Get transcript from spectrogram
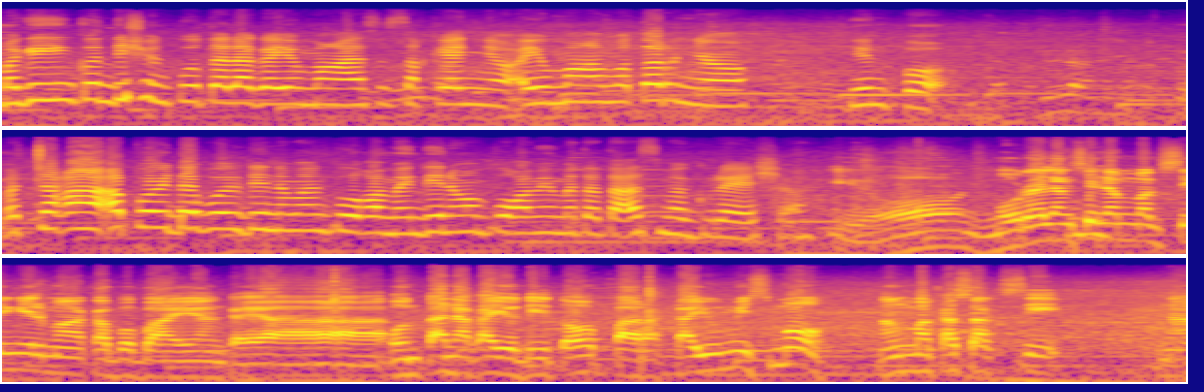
magiging kondisyon po talaga yung mga sasakyan nyo, ay yung mga motor nyo, yun po. At saka affordable din naman po kami, hindi naman po kami matataas magpresyo. Yun. Mura lang silang magsingil mga kababayan. Kaya punta na kayo dito para kayo mismo ang makasaksi na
